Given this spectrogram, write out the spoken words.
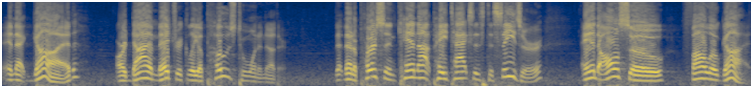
and that God are diametrically opposed to one another that, that a person cannot pay taxes to Caesar and also follow God.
